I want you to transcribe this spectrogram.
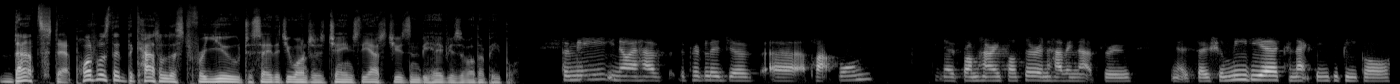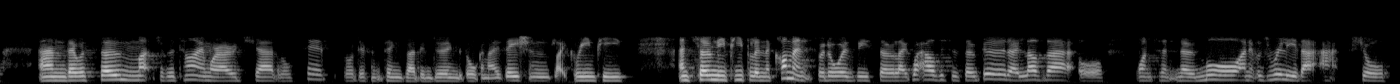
that step? What was the, the catalyst for you to say that you wanted to change the attitudes and behaviours of other people? For me, know, I have the privilege of uh, a platform, you know, from Harry Potter and having that through you know, social media, connecting to people. And there was so much of the time where I would share little tips or different things I've been doing with organizations like Greenpeace. And so many people in the comments would always be so like, wow, this is so good. I love that. Or want to know more. And it was really that actual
